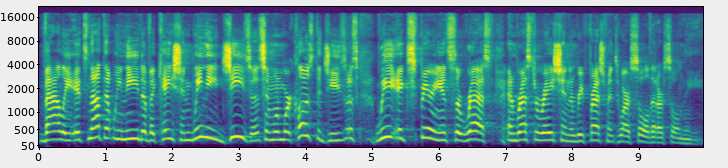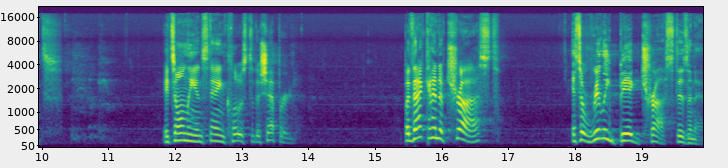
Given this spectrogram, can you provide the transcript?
valley. It's not that we need a vacation. We need Jesus. And when we're close to Jesus, we experience the rest and restoration and refreshment to our soul that our soul needs. It's only in staying close to the shepherd. But that kind of trust it's a really big trust, isn't it?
